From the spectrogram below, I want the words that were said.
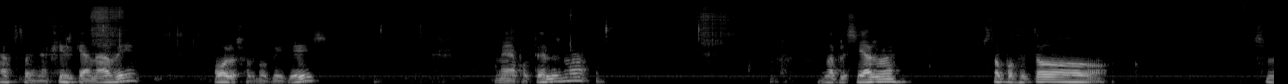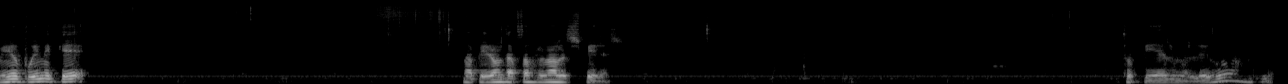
Αυτό είναι. Αρχίζει και ανάβει όλος ο αρμοποιητής με αποτέλεσμα να πλησιάζουμε στο αποθετό σημείο που είναι και να πυρώνουν ταυτόχρονα όλες τις σπήρες. Το πιέζουμε λίγο, μην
